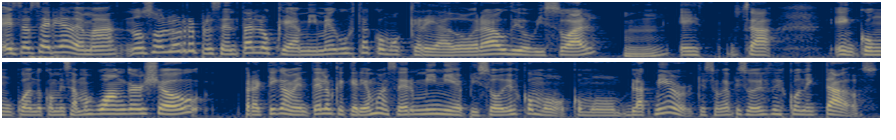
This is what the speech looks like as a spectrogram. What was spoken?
esa serie además no solo representa lo que a mí me gusta como creadora audiovisual, es, o sea, en- con- cuando comenzamos Wanger Show, prácticamente lo que queríamos hacer mini episodios como, como Black Mirror, que son episodios desconectados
